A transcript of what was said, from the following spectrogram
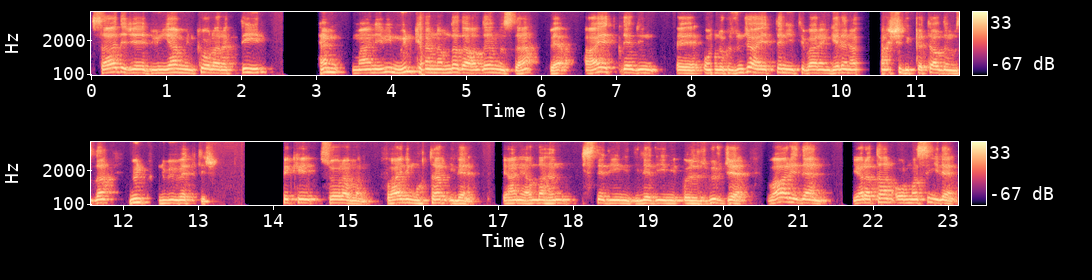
sadece dünya mülkü olarak değil, hem manevi mülk anlamda da aldığımızda ve ayetlerin 19. E, ayetten itibaren gelen akışı dikkate aldığımızda mülk nübüvvettir. Peki soralım, faali muhtar ile yani Allah'ın istediğini, dilediğini özgürce var eden, yaratan olması ile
